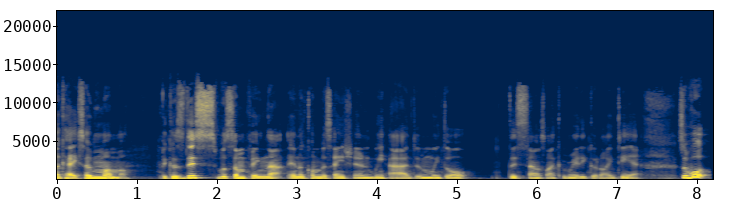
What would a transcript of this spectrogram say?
Okay, so mama, because this was something that in a conversation we had and we thought this sounds like a really good idea. So what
